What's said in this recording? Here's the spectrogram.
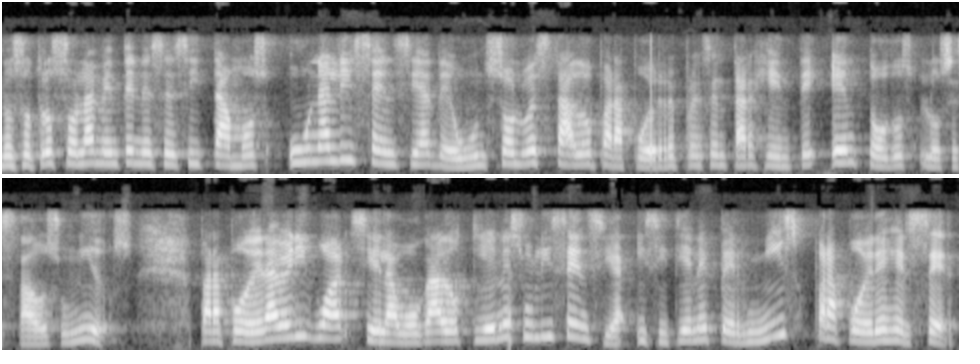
nosotros solamente necesitamos una licencia de un solo estado para poder representar gente en todos los Estados Unidos. Para poder averiguar si el abogado tiene su licencia y si tiene permiso para poder ejercer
